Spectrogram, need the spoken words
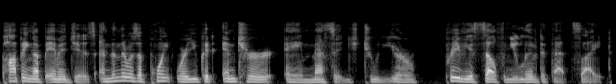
popping up images, and then there was a point where you could enter a message to your previous self when you lived at that site,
